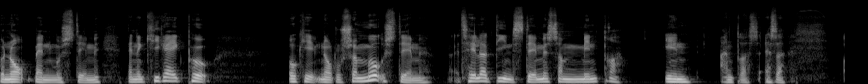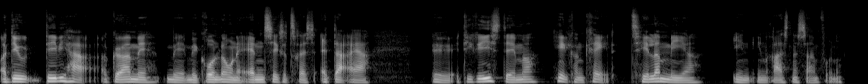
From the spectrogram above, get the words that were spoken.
hvornår man må stemme. Men han kigger ikke på, okay, når du så må stemme, tæller din stemme som mindre end andres. Altså, og det er jo det, vi har at gøre med, med, med grundloven af 1866, at der er øh, de rige stemmer helt konkret tæller mere end, end resten af samfundet.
